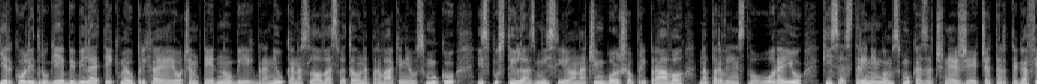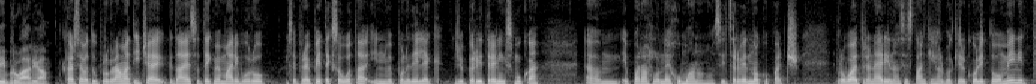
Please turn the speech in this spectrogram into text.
Kjerkoli druge bi bile tekme v prihajajočem tednu, bi jih branilka naslova svetovne prvakinje v Smuku izpustila z mislijo na čim boljšo pripravo na prvenstvo v Oreju, ki se s treningom Smuka začne že 4. februarja. Kar se pa tu programa tiče, kdaj so tekme Mariboru, se pravi petek, sobota in v ponedeljek že prvi trening smuka, um, je pa rahlo nehumano. No. Sicer vedno, ko pač probojajo trenerji na sestankih ali kjerkoli to omeniti,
